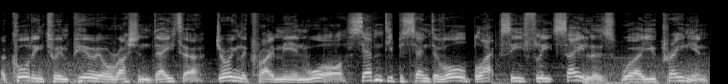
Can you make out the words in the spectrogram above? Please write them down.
According to Imperial Russian data, during the Crimean War, 70% of all Black Sea Fleet sailors were Ukrainian.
